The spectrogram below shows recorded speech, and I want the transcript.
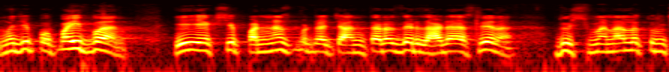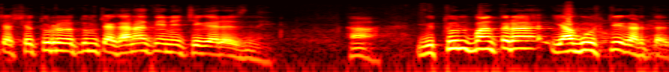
म्हणजे पपई पण हे एकशे पन्नास फुटाच्या अंतरात जर झाडं असले ना दुश्मनाला तुमच्या शत्रूला तुमच्या घरात येण्याची गरज नाही. हां इथून मात्र या गोष्टी घडतात.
